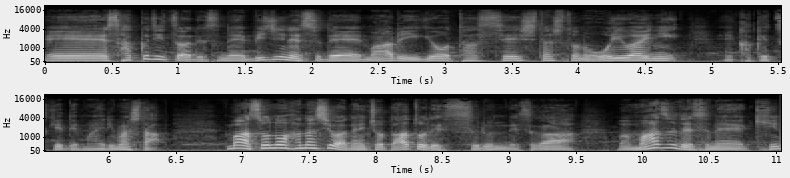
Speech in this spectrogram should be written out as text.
えー、昨日はですねビジネスで、まあ、ある偉業を達成した人のお祝いに、えー、駆けつけてまいりました。まあその話はねちょっと後でするんですが、まあ、まずですね昨日あ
